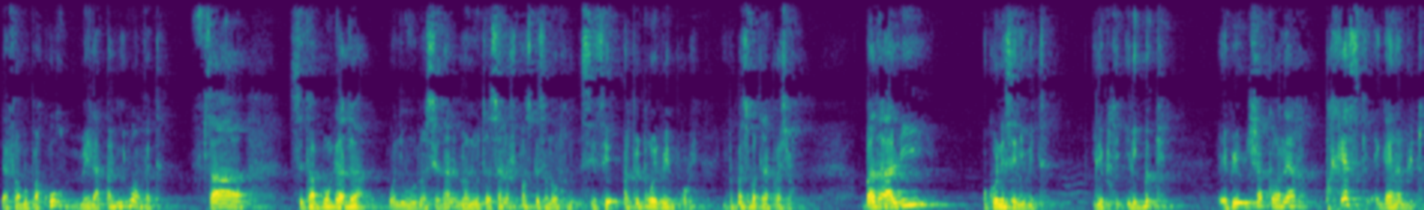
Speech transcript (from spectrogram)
Il a fait un beau parcours, mais il n'a pas de niveau en fait. Ça, c'est un bon gardien au niveau national, mais au niveau national, je pense que c'est un peu trop élevé pour lui. Il ne peut pas supporter la pression. Badr Ali, on connaît ses limites. Il est petit, il est quick. Et puis chaque corner, presque, il gagne un but.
